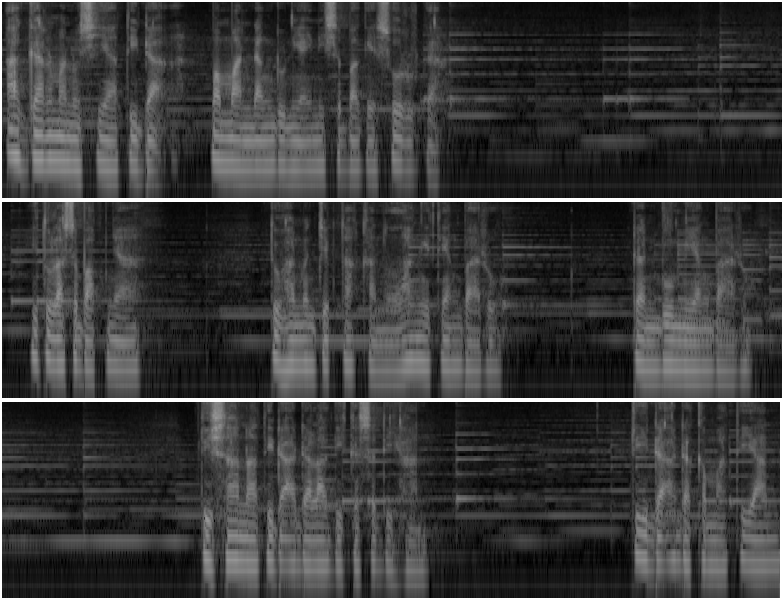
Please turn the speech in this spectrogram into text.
agar manusia tidak memandang dunia ini sebagai surga Itulah sebabnya Tuhan menciptakan langit yang baru dan bumi yang baru. Di sana tidak ada lagi kesedihan, tidak ada kematian,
